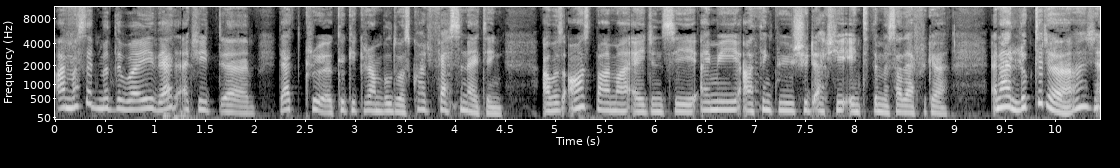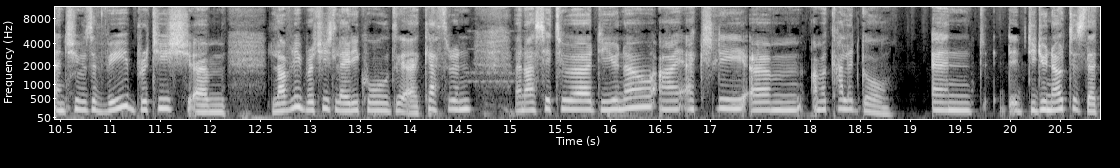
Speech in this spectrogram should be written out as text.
I must admit, the way that actually uh, that cr- cookie crumbled was quite fascinating. I was asked by my agency, Amy, I think we should actually enter them in South Africa, and I looked at her, and she was a very British, um, lovely British lady called uh, Catherine, and I said to her, "Do you know I actually um, I'm a coloured girl." And did you notice that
